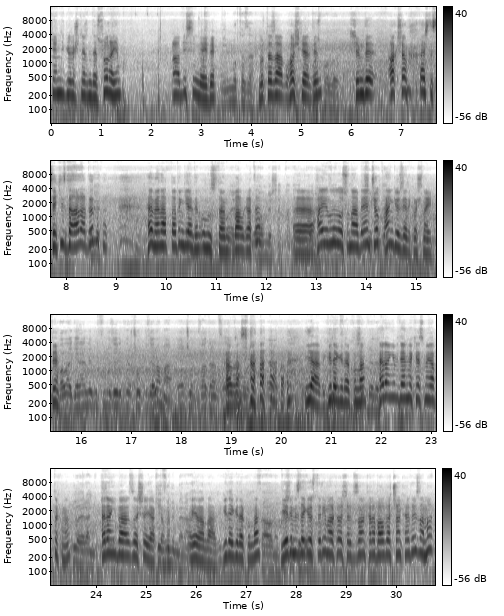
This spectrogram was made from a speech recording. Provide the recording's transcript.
Kendi görüşlerini de sorayım. Abi isim neydi? Benim Murtaza. Murtaza abi hoş geldin. Hoş bulduk. Şimdi akşam kaçtı? 8'de aradın. Hemen atladın geldin Ulus'tan Evet, Balgat'a. bir 15 dakika Ee, hayırlı olsun abi. En çok ederim. hangi özellik hoşuna gitti? Valla genelde bütün özellikler çok güzel ama en çok kadran Kadran sevdim. Evet. İyi abi güle güle kullan. Herhangi bir delme kesme yaptık mı? Yok herhangi bir şey Herhangi yok. bir arıza ışığı yaktı mı? Kefilim ben abi. Eyvallah abi. Güle güle kullan. Sağ olun. Yerimizi de göstereyim arkadaşlar. Biz Ankara Balgat Çankaya'dayız ama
